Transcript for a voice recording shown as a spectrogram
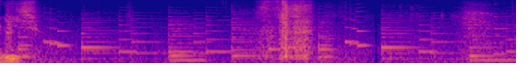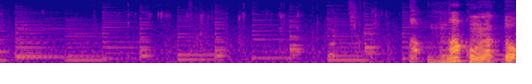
う。よいしょ。あ、うまっこの納豆。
